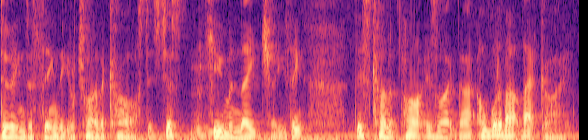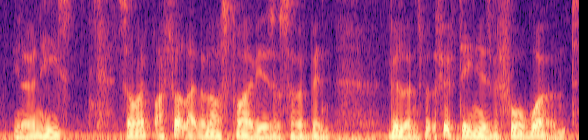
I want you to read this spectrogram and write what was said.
doing the thing that you're trying to cast. It's just Mhm. human nature. You think this kind of part is like that. Oh, what about that guy? You know, and he's. So I, I felt like the last five years or so have been villains, but the 15 years before weren't.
